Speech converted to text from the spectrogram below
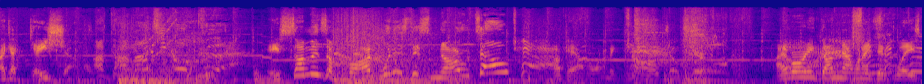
like a geisha. He summons a frog? What is this, Naruto? Okay, I don't want to make Naruto jokes here. I've already done that when I did BlazBlue,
